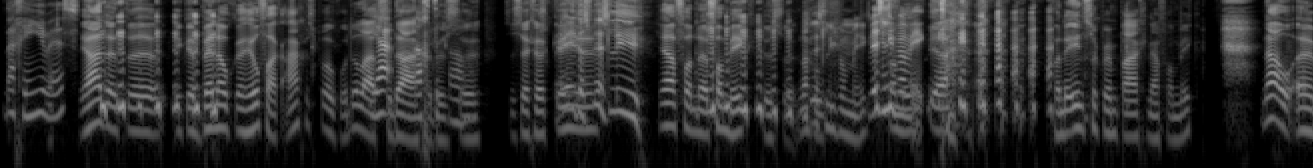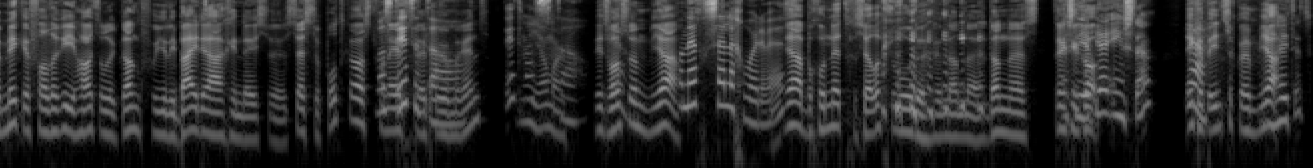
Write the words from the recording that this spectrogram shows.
Daar ging je best. Ja, dat, eh, ik ben ook heel vaak aangesproken hoor, de laatste Ja, dagen. Dus eh, ze zeggen, ken dat is Wesley! Ja, van, eh, van Mick. Dus, nou. Wesley van Mick. Wesley van de- Mick. Ja, van de Instagram pagina van Mick. Nou, eh Mick en Valerie, hartelijk dank voor jullie bijdrage in deze zesde podcast Was van dit het al? Dit was jammer. het al. Dit was Ja. hem, ja. Kon net gezellig worden, Wes. Ja, het begon net gezellig te worden. en dan, eh, dan eh, trek Wesley, ik heb al... jij Insta? Ik Ja. heb Instagram, Hoe ja. heet het?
